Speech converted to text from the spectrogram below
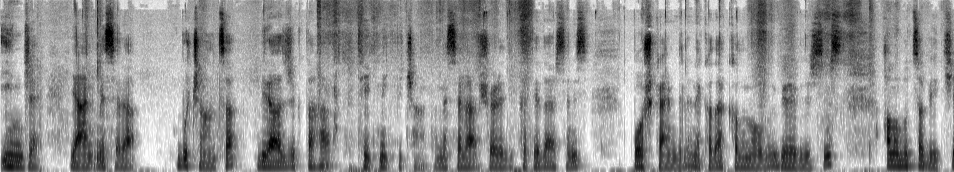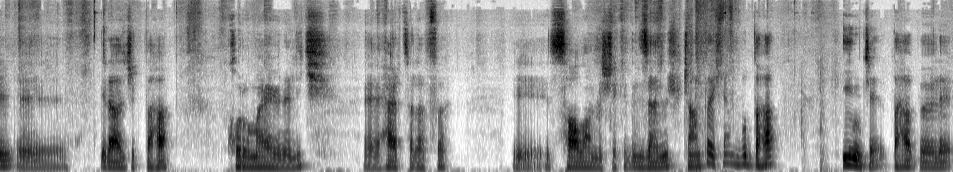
ince. Yani mesela bu çanta birazcık daha teknik bir çanta. Mesela şöyle dikkat ederseniz boşken bile ne kadar kalın olduğunu görebilirsiniz. Ama bu tabii ki e, birazcık daha korumaya yönelik e, her tarafı e, sağlam bir şekilde dizayn edilmiş bir çantayken bu daha ince, daha böyle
